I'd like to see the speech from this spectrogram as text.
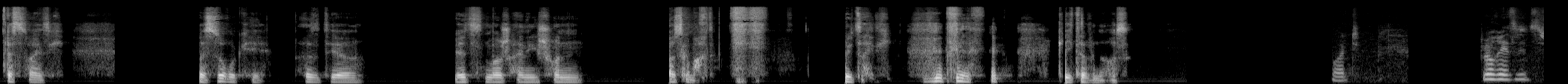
das weiß ich. Das ist doch okay. Also der letzten wahrscheinlich schon ausgemacht. Frühzeitig. Gehe ich davon aus. Gut. Flori ist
